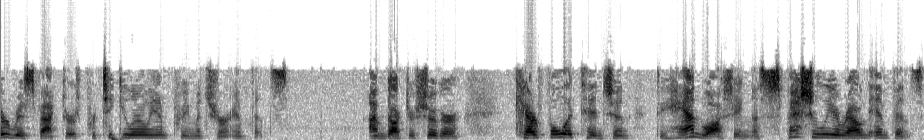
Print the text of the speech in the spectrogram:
risk factors, particularly in premature infants. I'm Dr. Sugar. Careful attention to hand washing, especially around infants,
